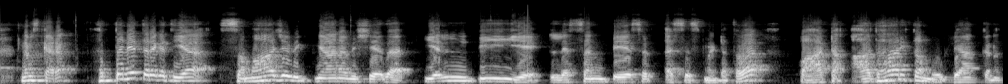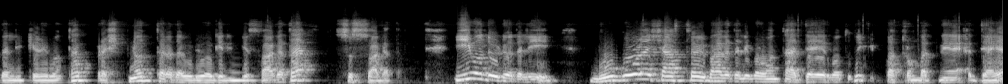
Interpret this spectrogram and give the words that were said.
ನಮಸ್ಕಾರ. ಹತ್ತನೇ ತರಗತಿಯ ಸಮಾಜ ವಿಜ್ಞಾನ ವಿಷಯದ L B A lesson based assessment ಅಥವಾ ಪಾಠ ಆಧಾರಿತ ಮೌಲ್ಯಾಂಕನದಲ್ಲಿ ಕೇಳಿರುವಂತಹ ಪ್ರಶ್ನೋತ್ತರದ ವಿಡಿಯೋಗೆ ನಿಮಗೆ ಸ್ವಾಗತ, ಸುಸ್ವಾಗತ. ಈ ಒಂದು ವಿಡಿಯೋದಲ್ಲಿ ಭೂಗೋಳ ಶಾಸ್ತ್ರ ವಿಭಾಗದಲ್ಲಿ ಬರುವಂತಹ ಅಧ್ಯಾಯ ಇರುವಂತದ್ದು ಇಪ್ಪತ್ತೊಂಬತ್ತನೇ ಅಧ್ಯಾಯ,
